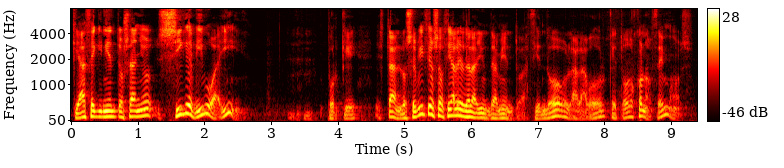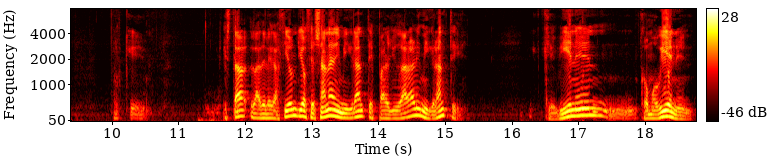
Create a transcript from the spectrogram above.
que hace 500 años sigue vivo ahí, porque están los servicios sociales del ayuntamiento haciendo la labor que todos conocemos, porque está la delegación diocesana de inmigrantes para ayudar al inmigrante, que vienen como vienen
